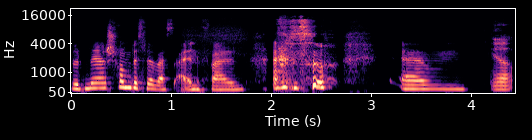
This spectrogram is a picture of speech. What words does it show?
würde mir schon ein bisschen was einfallen. Also, ähm, ja.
